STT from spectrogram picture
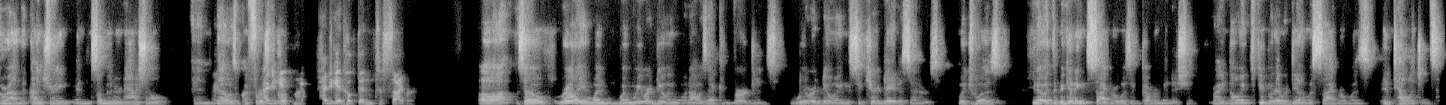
around the country and some international. And that was my first. How'd you get how'd you get hooked into cyber? Uh, so really, when when we were doing when I was at Convergence, we were doing secure data centers, which was you know at the beginning cyber was a government issue, right? The only people that were dealing with cyber was intelligence.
